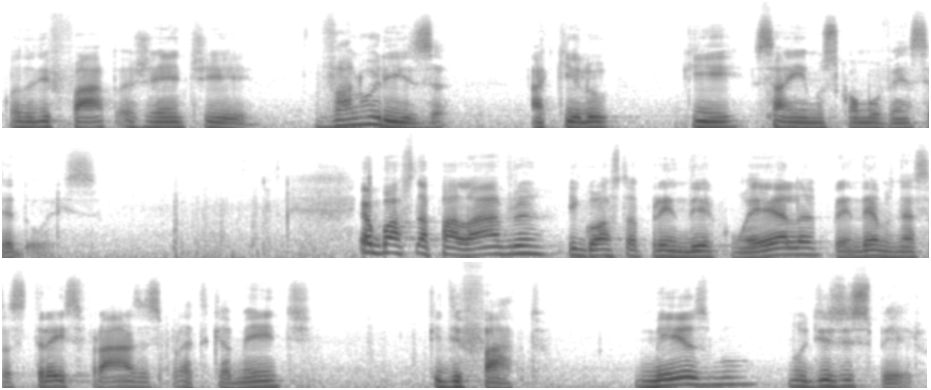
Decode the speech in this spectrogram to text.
quando de fato a gente valoriza aquilo que saímos como vencedores. Eu gosto da palavra e gosto de aprender com ela. Aprendemos nessas três frases praticamente que de fato, mesmo no desespero,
